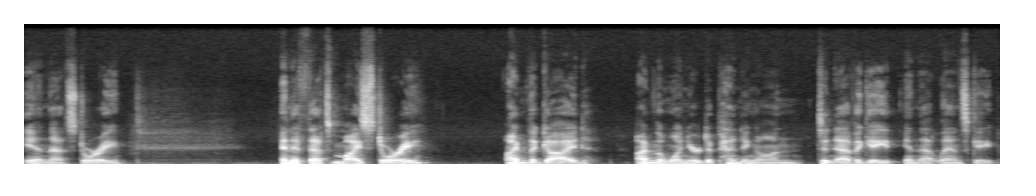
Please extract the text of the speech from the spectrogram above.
in that story. And if that's my story, I'm the guide. I'm the one you're depending on to navigate in that landscape.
